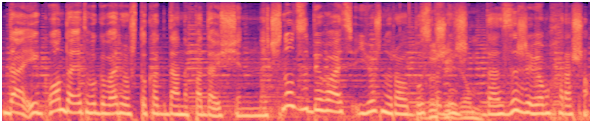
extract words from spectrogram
Да, и он до этого говорил, говорил, что когда нападающие начнут забивать, Южный Урал будет Заживем. побеж- Да, заживем хорошо.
